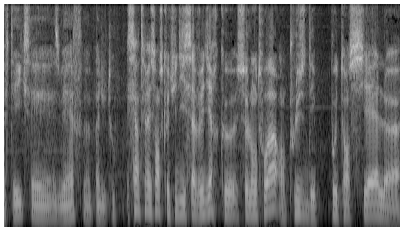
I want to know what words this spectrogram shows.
FTX et SBF, euh, pas du tout. C'est intéressant ce que tu dis. Ça veut dire que, selon toi, en plus des potentielles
